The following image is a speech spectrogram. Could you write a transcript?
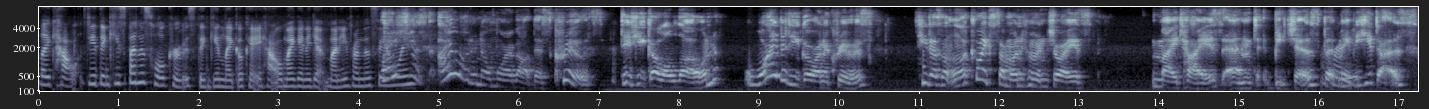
Like how do you think he spent his whole cruise thinking like, okay, how am I gonna get money from this family? I just I want to know more about this cruise. Did he go alone? Why did he go on a cruise? He doesn't look like someone who enjoys mai tais and beaches, but Right. maybe he does.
